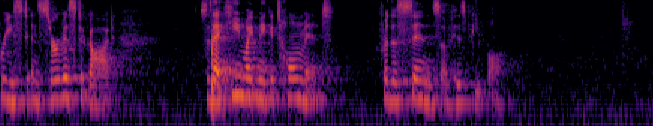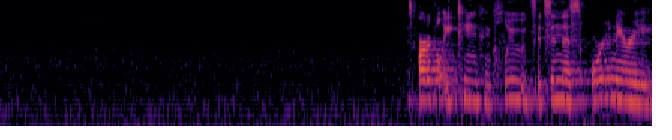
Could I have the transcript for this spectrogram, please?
priest in service to God, so that he might make atonement for the sins of his people. Article 18 concludes it's in this ordinary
